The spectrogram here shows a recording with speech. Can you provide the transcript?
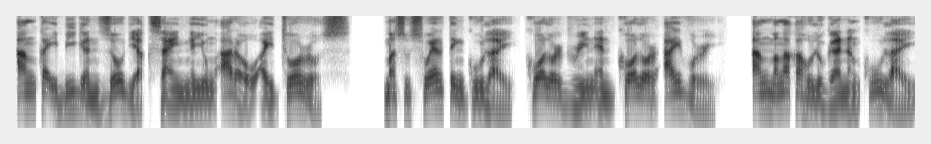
Ang kaibigan zodiac sign ngayong araw ay Taurus. Masuswerteng kulay, color green and color ivory. Ang mga kahulugan ng kulay,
